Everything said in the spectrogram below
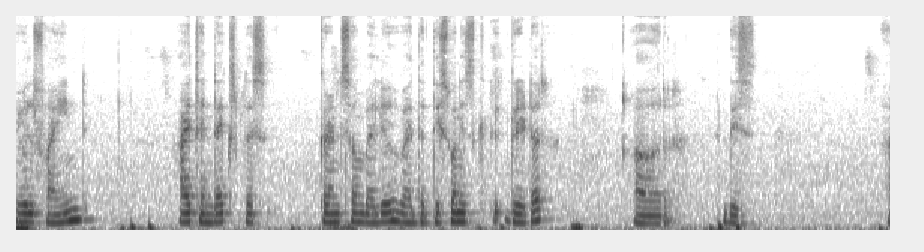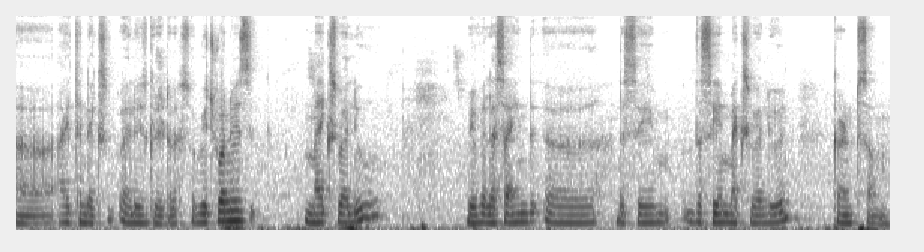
we will find ith index plus current sum value whether this one is greater or this uh, think X value is greater. So which one is max value? We will assign the, uh, the same the same max value in current sum.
